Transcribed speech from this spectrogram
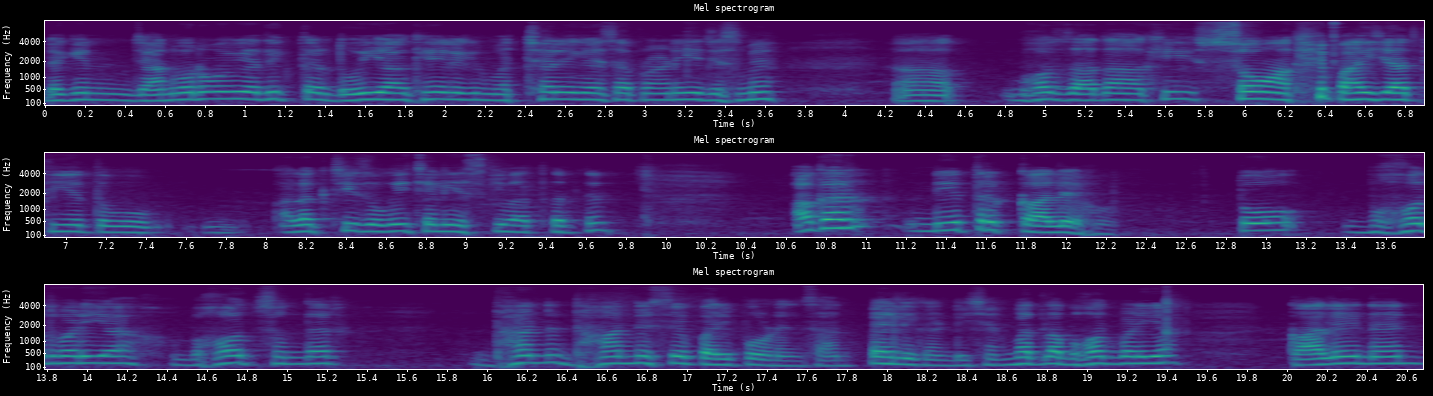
लेकिन जानवरों में भी अधिकतर दो ही आँखें लेकिन मच्छर एक ऐसा प्राणी है जिसमें बहुत ज़्यादा आँखें, सौ आँखें पाई जाती हैं तो वो अलग चीज़ हो गई। चलिए इसकी बात करते हैं। अगर नेत्र काले हों तो बहुत बढ़िया, बहुत सुंदर, धन धान्य से परिपूर्ण इंसान, पहली कंडीशन मतलब बहुत बढ़िया, काले नैन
